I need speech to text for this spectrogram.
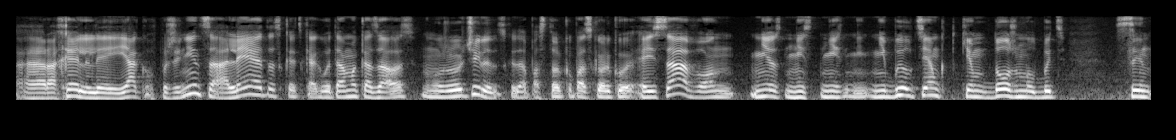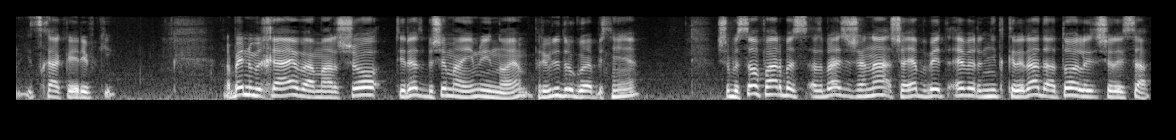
Рахель или Яков пожениться, а Лея, так сказать, как бы там оказалось, ну, мы уже учили, так сказать, постольку, поскольку Эйсав, он не, не, не, не был тем, кем должен был быть сын Ицхака и Ривки. Рабейну Михаева Маршо Тирец Бешема Имри Ноем привели другое объяснение. Чтобы Соф Арбас Азбрайса Шана Шая Бабейт Эвер Ниткрирада Атоа Шелейсав.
